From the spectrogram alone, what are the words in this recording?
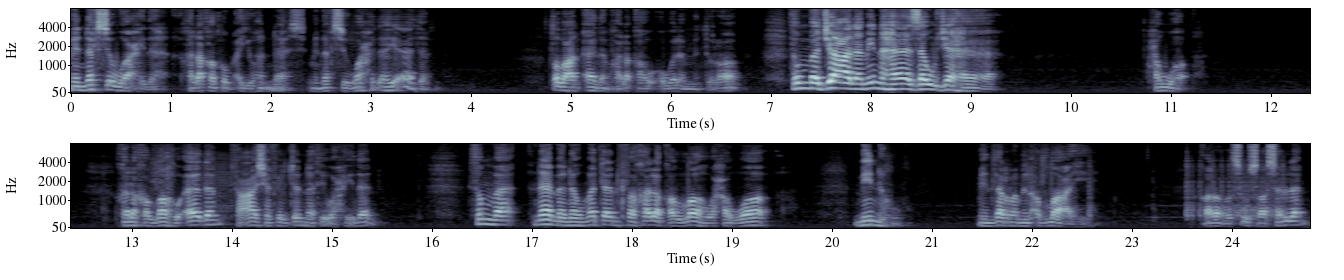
من نفس واحدة. خلقكم أيها الناس من نفس واحدة هي آدم. طبعا آدم خلقه أولا من تراب ثم جعل منها زوجها. حواء. خلق الله آدم فعاش في الجنة وحيدا ثم نام نومة فخلق الله حواء منه من ذرة من أضلاعه. قال الرسول صلى الله عليه وسلم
